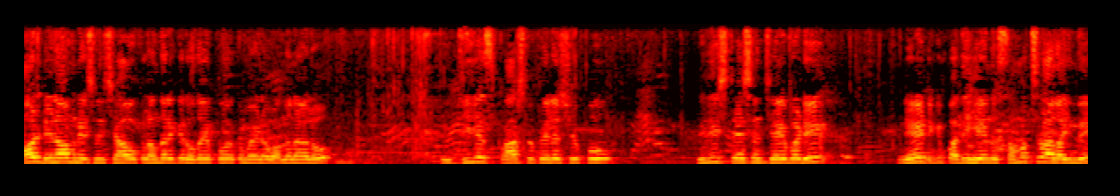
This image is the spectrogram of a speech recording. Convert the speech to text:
ఆల్ డినామినేషన్ సేవకులందరికీ హృదయపూర్వకమైన వందనాలు. Jesus GS pastor fellowship registration చేయబడి నేటికి పదిహేను సంవత్సరాలు అయింది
